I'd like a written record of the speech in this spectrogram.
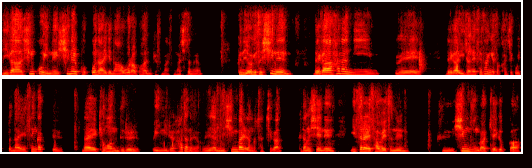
네가 신고 있는 신을 벗고 나에게 나오라고 하나님께서 말씀하시잖아요. 근데 여기서 신은 내가 하나님 외에 내가 이전에 세상에서 가지고 있던 나의 생각들, 나의 경험들을 의미를 하잖아요. 왜냐하면 신발이라는 것 자체가 그 당시에는 이스라엘 사회에서는 그 신분과 계급과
